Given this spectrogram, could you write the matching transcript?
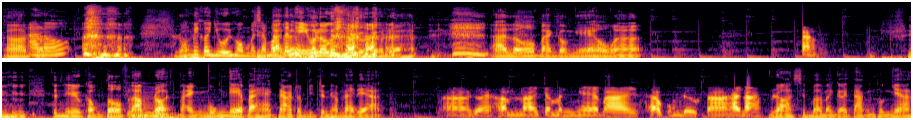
à, rồi- alo? Rồi. không biết có vui không mà sao Chúng mất ta tín hiệu mất luôn. tín hiệu nữa rồi. alo bạn còn nghe không ạ? Ăn. tín hiệu không tốt lắm Ừ. rồi bạn muốn nghe bài hát nào trong chương trình hôm nay đây ạ? À, rồi hôm nay cho mình nghe bài sao cũng được đó hải đăng. Rồi xin mời bạn gửi tặng thuận nha.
